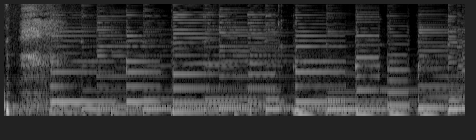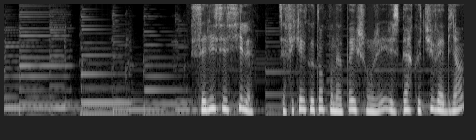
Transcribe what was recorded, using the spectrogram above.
Salut Cécile, ça fait quelque temps qu'on n'a pas échangé, j'espère que tu vas bien.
